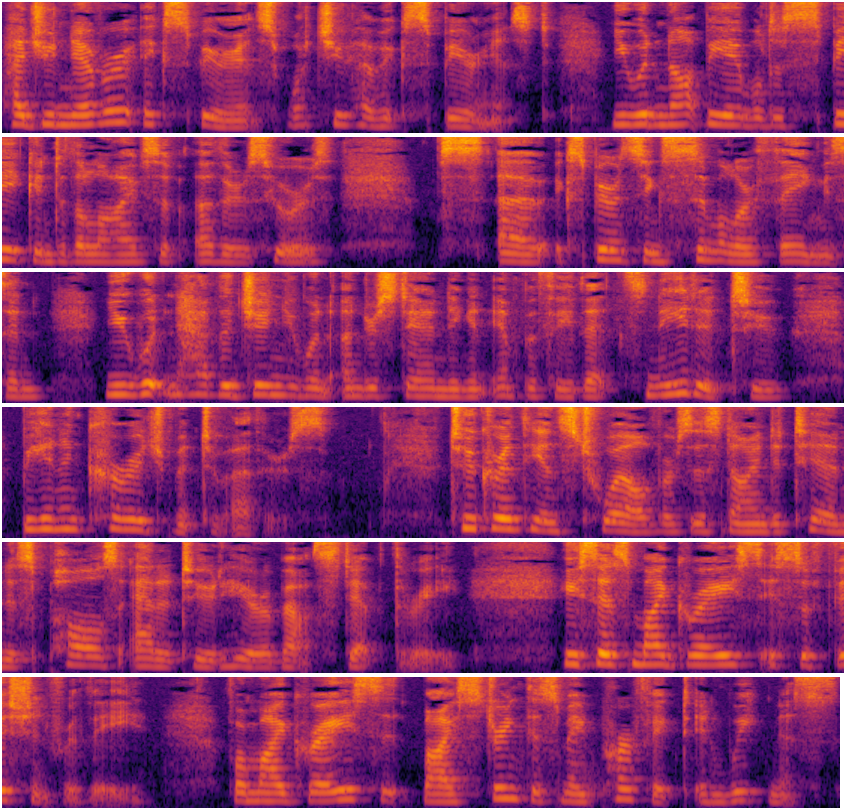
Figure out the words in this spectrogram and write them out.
Had you never experienced what you have experienced, you would not be able to speak into the lives of others who are uh, experiencing similar things, and you wouldn't have the genuine understanding and empathy that's needed to be an encouragement to others. 2 Corinthians 12, verses 9 to 10, is Paul's attitude here about step three. He says, My grace is sufficient for thee, for my grace, my strength is made perfect in weakness.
